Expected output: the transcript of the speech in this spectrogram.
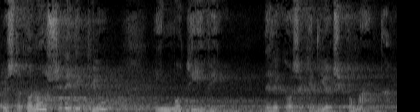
questo conoscere di più i motivi delle cose che Dio ci comanda.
